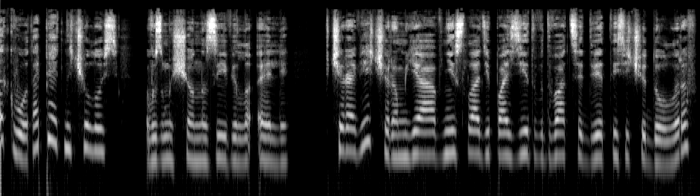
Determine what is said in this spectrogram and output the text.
«Так вот, опять началось», — возмущенно заявила Элли. «Вчера вечером я внесла депозит в 22 тысячи долларов,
